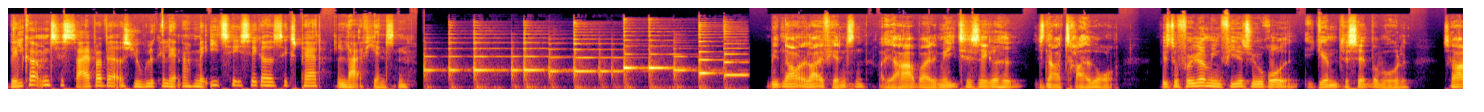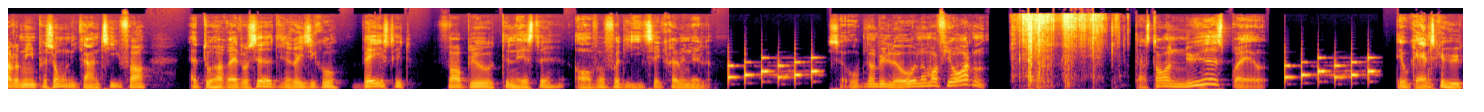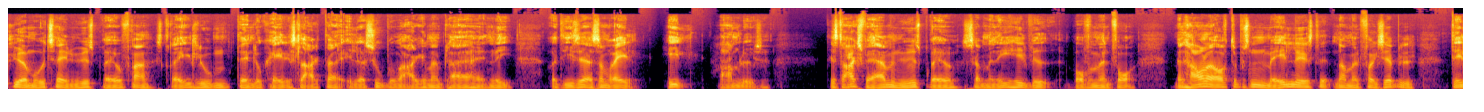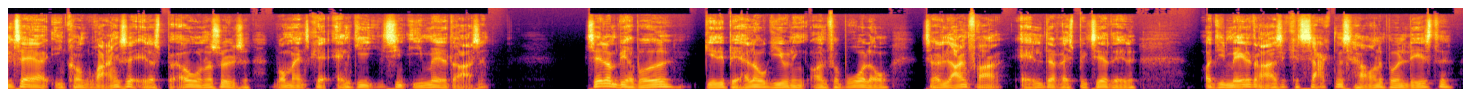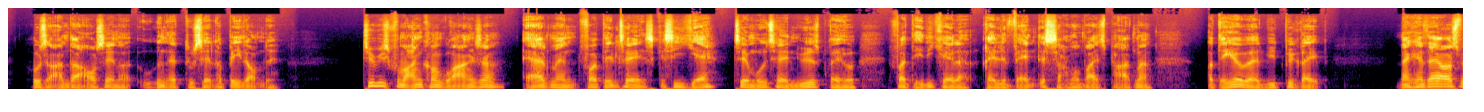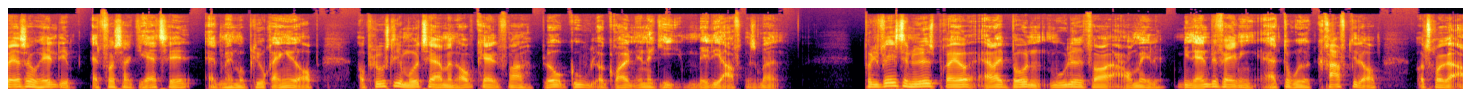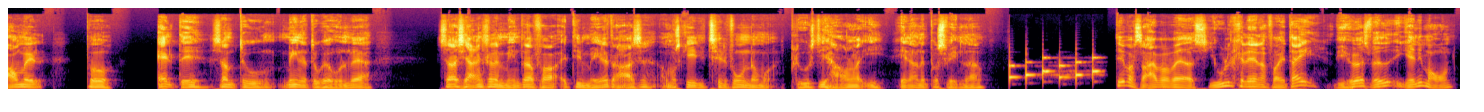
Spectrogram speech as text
Velkommen til Cyberværdets julekalender med IT-sikkerhedsekspert Leif Jensen. Mit navn er Leif Jensen, og jeg har arbejdet med IT-sikkerhed i snart 30 år. Hvis du følger mine 24 råd igennem december måned, så har du min personlige garanti for, at du har reduceret din risiko væsentligt for at blive det næste offer for de IT-kriminelle. Så åbner vi låge nummer 14. Der står en nyhedsbrev. Det er jo ganske hyggeligt at modtage nyhedsbreve fra strikkeklubben, den lokale slagter eller supermarked, man plejer at handle i, og disse er som regel helt harmløse. Det er straks værre med nyhedsbreve, som man ikke helt ved, hvorfor man får. Man havner ofte på sådan en mailliste, når man for eksempel deltager i en konkurrence eller spørgeundersøgelse, hvor man skal angive sin e-mailadresse. Selvom vi har både GDPR-lovgivning og en forbrugerlov, så er det langt fra alle, der respekterer dette. Og din mailadresse kan sagtens havne på en liste hos andre afsendere, uden at du selv har bedt om det. Typisk for mange konkurrencer er, at man for at deltage skal sige ja til at modtage nyhedsbreve fra det, de kalder relevante samarbejdspartnere, og det kan jo være et vidt begreb. Man kan da også være så uheldig at få sagt ja til, at man må blive ringet op, og pludselig modtager man opkald fra blå, gul og grøn energi midt i aftensmad. På de fleste nyhedsbreve er der i bunden mulighed for at afmelde. Min anbefaling er, at du rydder kraftigt op og trykker afmeld på alt det, som du mener, du kan undvære. Så er chancerne mindre for, at din mailadresse og måske dit telefonnummer pludselig havner i hænderne på svindlere. Det var Cyberværets julekalender for i dag. Vi høres ved igen i morgen.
